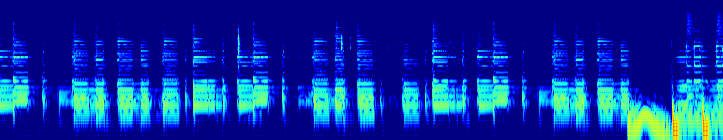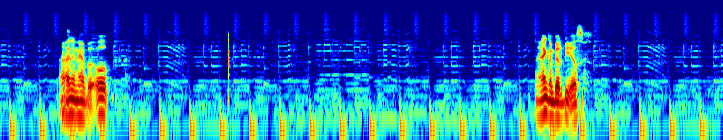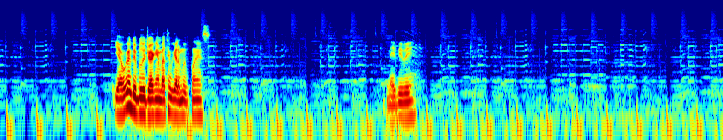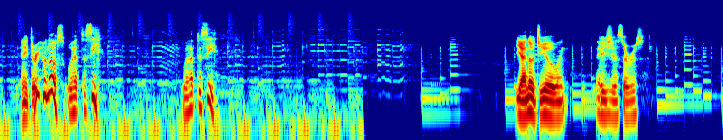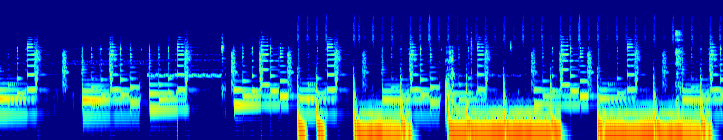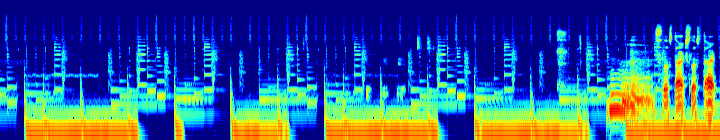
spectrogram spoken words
Have a ult. I ain't gonna be able to beat Elsa. Yeah, we're gonna do Blue Dragon, but I think we gotta move planes. Maybe we. Any three? Who knows? We'll have to see. We'll have to see. Yeah, I know Geo went Asia servers. Slow start.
